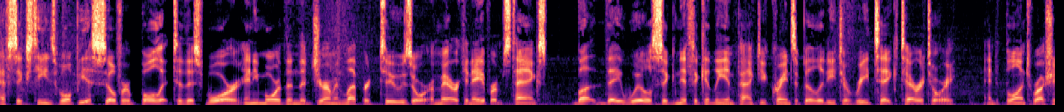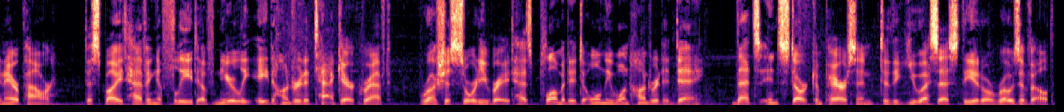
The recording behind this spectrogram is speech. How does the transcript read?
F 16s won't be a silver bullet to this war any more than the German Leopard 2s or American Abrams tanks, but they will significantly impact Ukraine's ability to retake territory and blunt Russian air power. Despite having a fleet of nearly 800 attack aircraft, Russia's sortie rate has plummeted to only 100 a day. That's in stark comparison to the USS Theodore Roosevelt,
